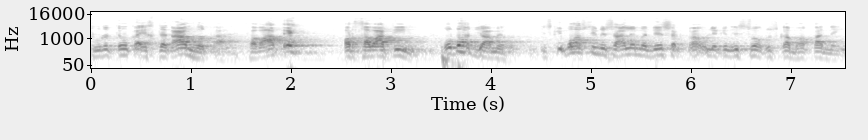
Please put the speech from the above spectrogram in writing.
صورتوں کا اختتام ہوتا ہے، فواتح اور خواتین، وہ بہت جامع ہوتی ہیں۔ اس کی بہت سی مثالیں میں دے سکتا ہوں، لیکن اس وقت اس کا موقع نہیں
